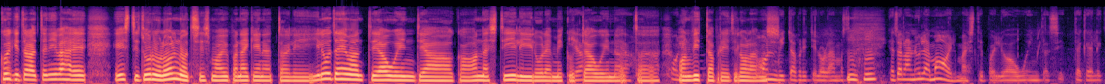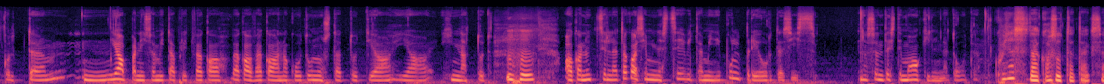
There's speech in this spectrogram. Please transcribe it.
kuigi te olete nii vähe Eesti turul olnud, siis ma juba nägin, et oli Iluteemanti auhind ja ka Anne Stiili ilulemmikute auhinnad äh, on Vitabriidil olemas. on Vitabriidil olemas mm -hmm. ja tal on üle maailma hästi palju auhindasid tegelikult ähm,. Jaapanis on Vitabrit väga, väga, väga nagu tunnustatud ja, ja hinnatud mm. -hmm. aga nüüd selle tagasi minnes C-vitamiini pulbri juurde, siis noh, see on tõesti maagiline toode. kuidas seda kasutatakse?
